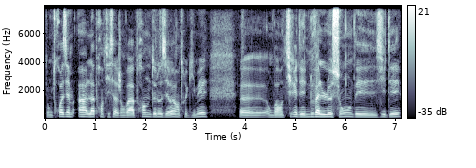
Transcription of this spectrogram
Donc troisième A, l'apprentissage. On va apprendre de nos erreurs entre guillemets, euh, on va en tirer des nouvelles leçons, des idées,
